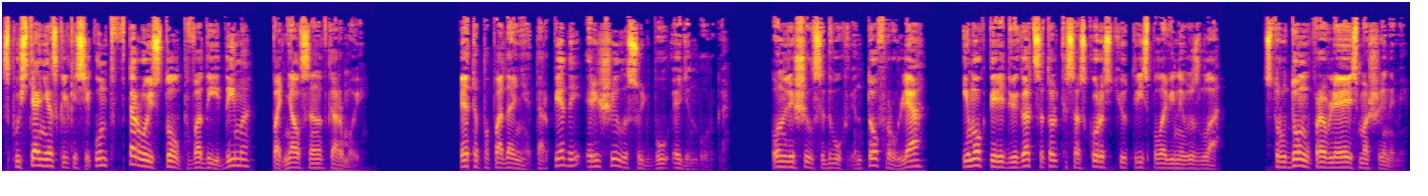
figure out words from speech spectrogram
Спустя несколько секунд второй столб воды и дыма поднялся над кормой. Это попадание торпеды решило судьбу Эдинбурга. Он лишился двух винтов, руля и мог передвигаться только со скоростью 3,5 узла, с трудом управляясь машинами.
